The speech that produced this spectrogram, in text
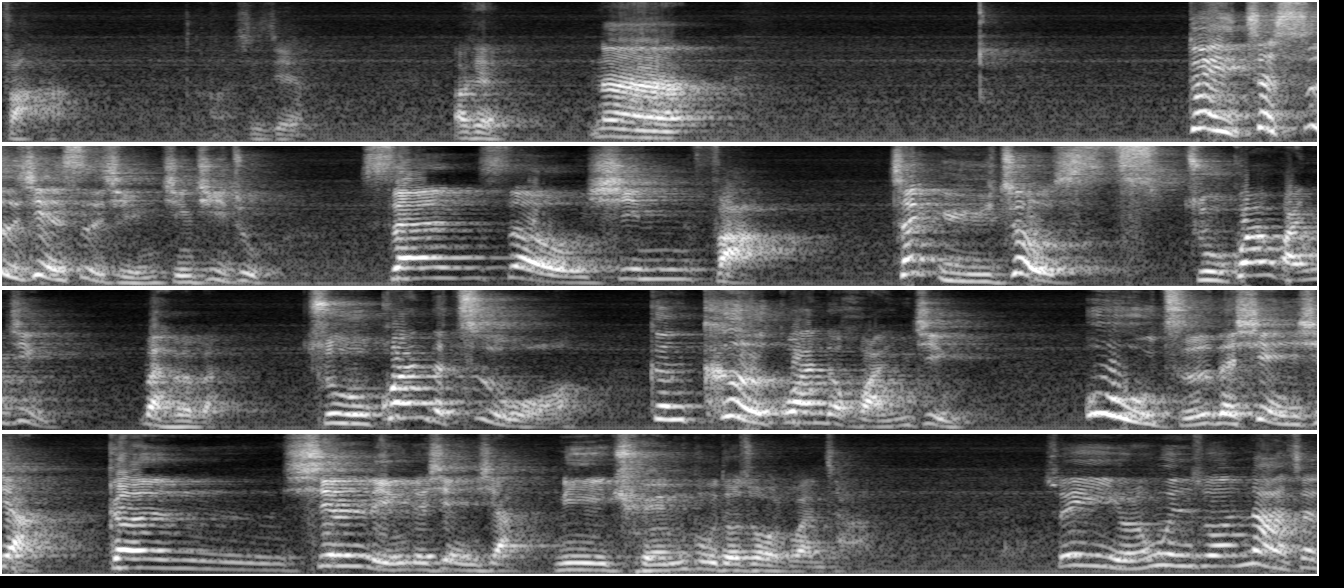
法，啊是这样。OK，那对这四件事情，请记住：身受心法，这宇宙主观环境，不不不，主观的自我跟客观的环境、物质的现象跟心灵的现象，你全部都做了观察。所以有人问说：那在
